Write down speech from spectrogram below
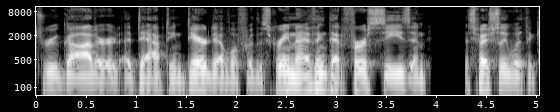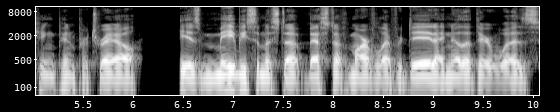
Drew Goddard adapting Daredevil for the screen. And I think that first season especially with the Kingpin portrayal, is maybe some of the stuff best stuff Marvel ever did. I know that there was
